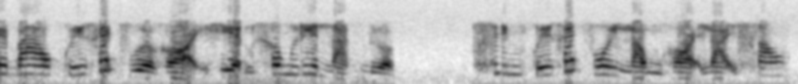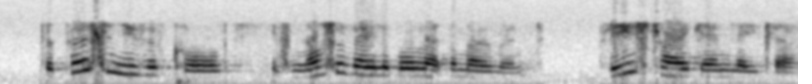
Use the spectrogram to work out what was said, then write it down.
thuê bao quý khách vừa gọi hiện không liên lạc được. Xin quý khách vui lòng gọi lại sau. The person you have called is not available at the moment. Please try again later.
